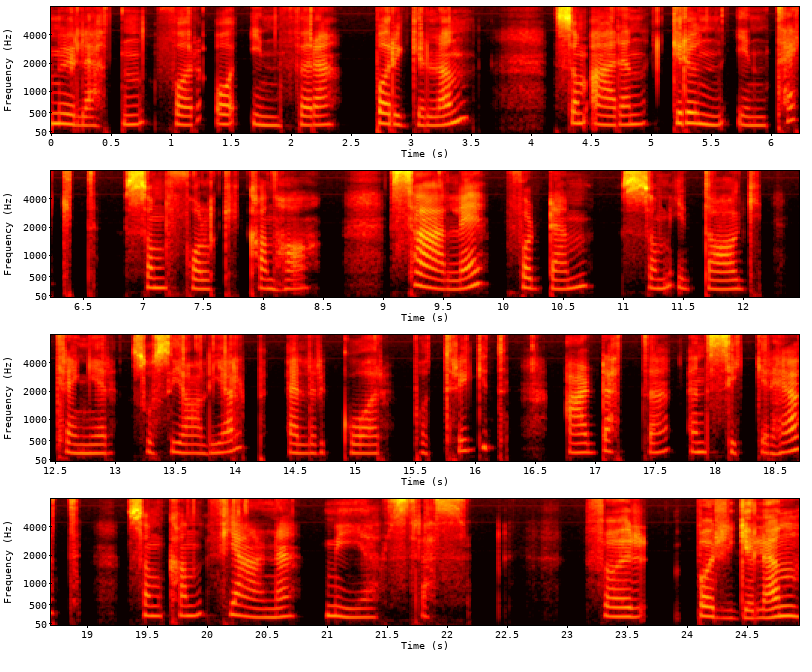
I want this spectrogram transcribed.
muligheten for å innføre borgerlønn, som er en grunninntekt som folk kan ha, særlig for dem som i dag trenger sosialhjelp eller går på trygd, er dette en sikkerhet som kan fjerne mye stress. For borgerlønn,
